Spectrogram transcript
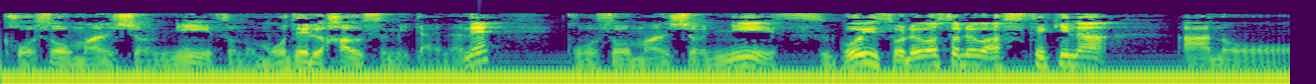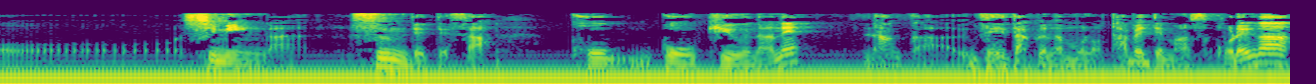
高層マンションに、そのモデルハウスみたいなね、高層マンションに、すごい、それはそれは素敵な、あのー、市民が住んでてさ、高級なね、なんか贅沢なものを食べてます。これが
